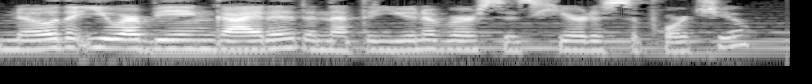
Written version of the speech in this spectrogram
Know that you are being guided and that the universe is here to support you.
